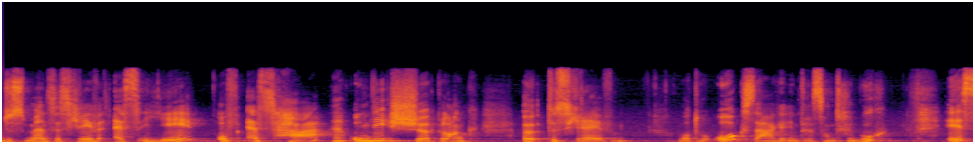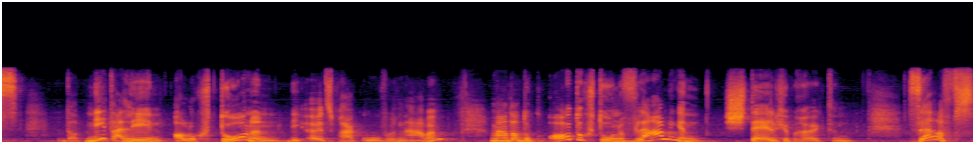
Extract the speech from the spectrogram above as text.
Dus mensen schreven SJ of SH hè, om die sh-klank uh, te schrijven. Wat we ook zagen, interessant genoeg, is dat niet alleen allochtonen die uitspraak overnamen, maar dat ook autochtone Vlamingen stijl gebruikten. Zelfs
